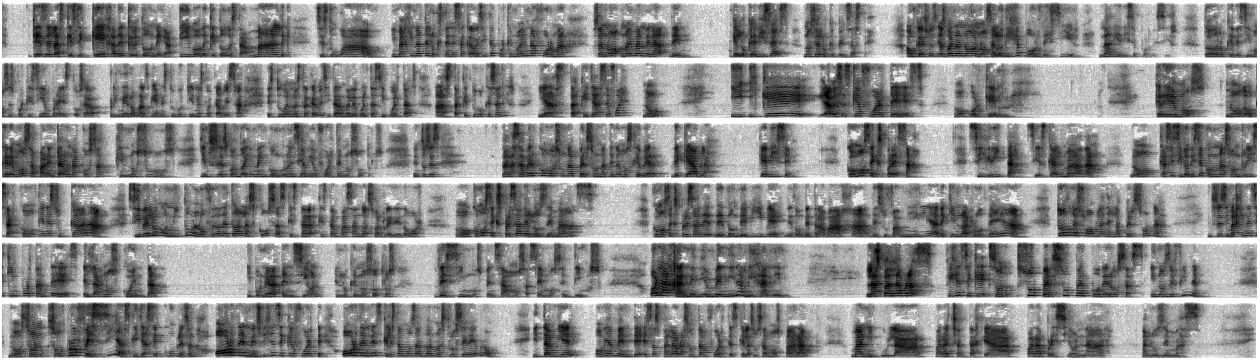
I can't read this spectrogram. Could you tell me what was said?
que es de las que se queja, de que ve todo negativo, de que todo está mal, de que dices tú, wow, imagínate lo que está en esa cabecita porque no hay una forma, o sea, no, no hay manera de que lo que dices no sea lo que pensaste. Aunque después digas, bueno, no, no, o sea, lo dije por decir. Nadie dice por decir. Todo lo que decimos es porque siempre, o sea, primero más bien estuvo aquí en nuestra cabeza, estuvo en nuestra cabecita dándole vueltas y vueltas hasta que tuvo que salir y hasta que ya se fue, ¿no? Y, y qué, a veces qué fuerte es, ¿no? Porque creemos, ¿no? O queremos aparentar una cosa que no somos. Y entonces es cuando hay una incongruencia bien fuerte en nosotros. Entonces, para saber cómo es una persona, tenemos que ver de qué habla, qué dice, cómo se expresa, si grita, si es calmada, ¿no? Casi si lo dice con una sonrisa, cómo tiene su cara, si ve lo bonito o lo feo de todas las cosas que, está, que están pasando a su alrededor, ¿no? Cómo se expresa de los demás cómo se expresa de, de dónde vive, de dónde trabaja, de su familia, de quien la rodea. Todo eso habla de la persona. Entonces, imagínense qué importante es el darnos cuenta y poner atención en lo que nosotros decimos, pensamos, hacemos, sentimos. Hola, Jane, bienvenida, mi Jane. Las palabras, fíjense que son súper, súper poderosas y nos definen. ¿no? Son, son profecías que ya se cumplen, son órdenes, fíjense qué fuerte, órdenes que le estamos dando a nuestro cerebro. Y también, obviamente, esas palabras son tan fuertes que las usamos para manipular, para chantajear, para presionar a los demás.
